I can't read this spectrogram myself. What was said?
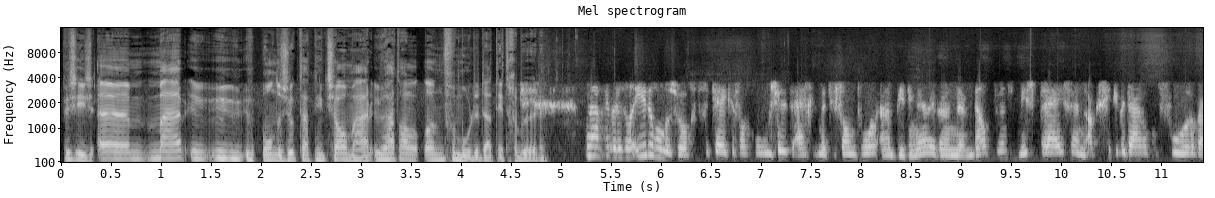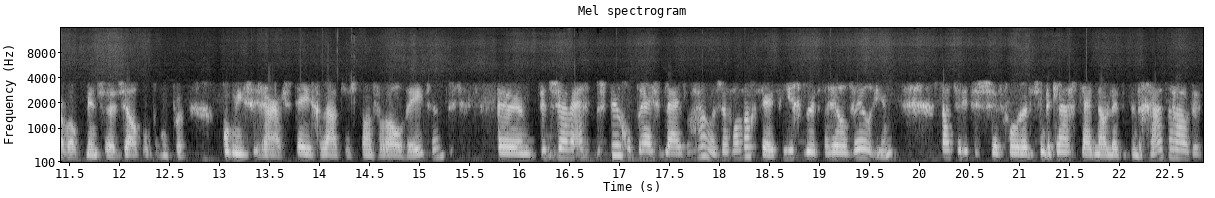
precies. Um, maar u, u, onderzoekt dat niet zomaar. U had al een vermoeden dat dit gebeurde. Nou, we hebben het al eerder onderzocht. Gekeken van hoe zit het eigenlijk met die van vooraanbiedingen. We hebben een meldpunt, misprijzen, een actie die we daarop opvoeren. Waar we ook mensen zelf oproepen. Kom iets raars tegen, laat ons dan vooral weten. Uh, toen zijn we eigenlijk de speelgoedprijzen blijven hangen. Zo van, wacht even, hier gebeurt er heel veel in. Laten we dit eens voor de Sinterklaastijd nou lekker in de gaten houden.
